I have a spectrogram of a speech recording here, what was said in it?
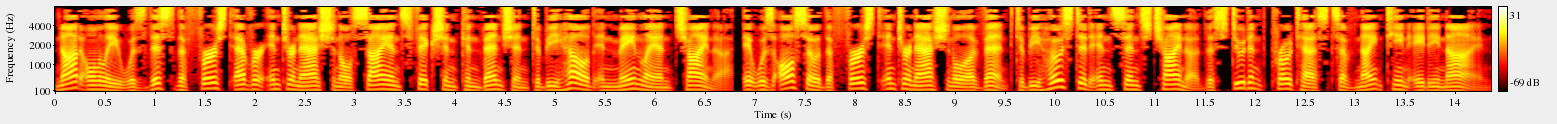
Not only was this the first ever international science fiction convention to be held in mainland China, it was also the first international event to be hosted in since China the student protests of 1989.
